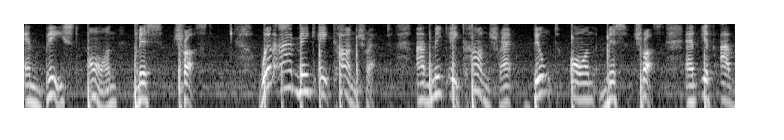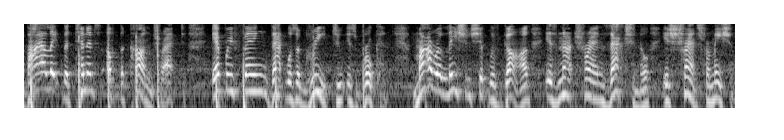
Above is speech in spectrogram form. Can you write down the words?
and based on mistrust. When I make a contract, I make a contract built on mistrust. And if I violate the tenets of the contract, everything that was agreed to is broken. My relationship with God is not transactional, it's transformational.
